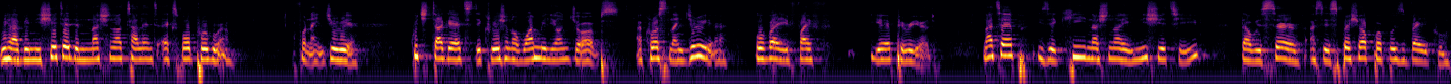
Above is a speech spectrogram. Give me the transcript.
we have initiated the National Talent Export Program for Nigeria, which targets the creation of 1 million jobs across Nigeria over a five year period. NATEP is a key national initiative that will serve as a special purpose vehicle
